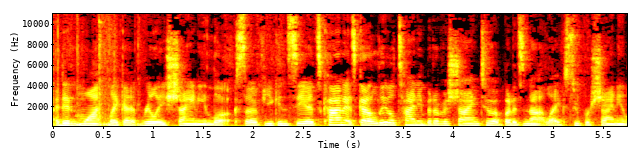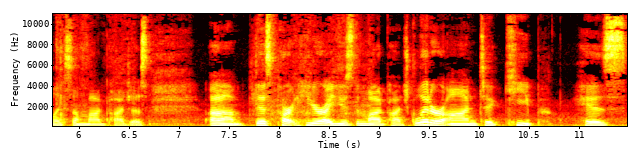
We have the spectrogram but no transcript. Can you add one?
I didn't want like a really shiny look. So if you can see, it's kind of, it's got a little tiny bit of a shine to it, but it's not like super shiny like some Mod Podges. Um, this part here, I used the Mod Podge glitter on to keep his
